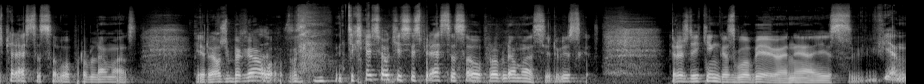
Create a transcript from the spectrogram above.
įspręsti savo problemas. Ir aš be galo, tik tiesiog įspręsti savo problemas ir viskas. Ir aš dėkingas globėjui, ne, jis vien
